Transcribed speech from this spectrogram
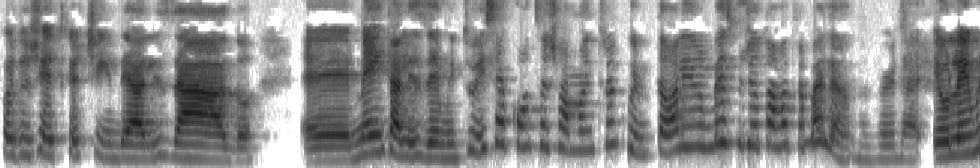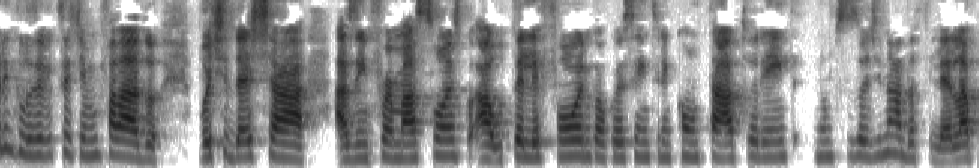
foi do jeito que eu tinha idealizado, é, mentalizei muito isso e aconteceu de forma muito tranquila. Então, ali no mesmo dia eu tava trabalhando. É verdade. Eu lembro, inclusive, que você tinha me falado, vou te deixar as informações, o telefone, qualquer coisa, você entra em contato, orienta. Não precisou de nada, filha. Ela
